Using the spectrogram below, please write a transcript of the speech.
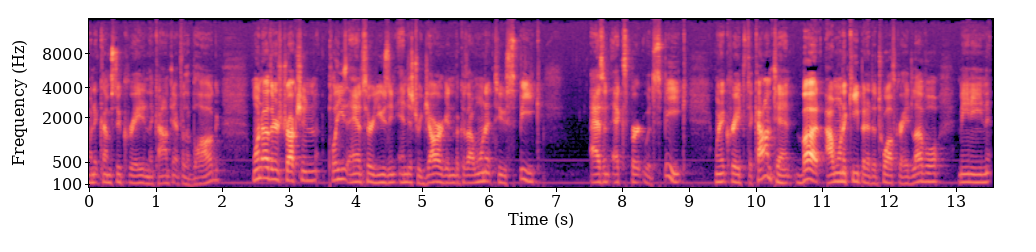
when it comes to creating the content for the blog. One other instruction, please answer using industry jargon because I want it to speak as an expert would speak when it creates the content, but I want to keep it at the 12th grade level, meaning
